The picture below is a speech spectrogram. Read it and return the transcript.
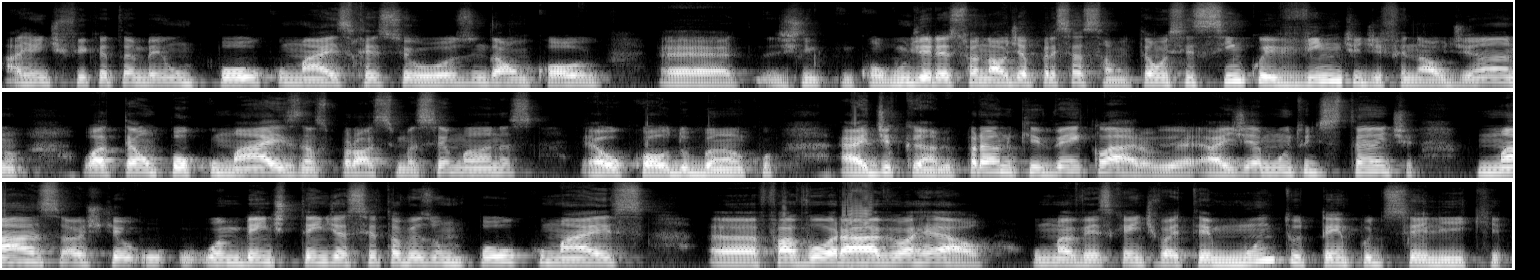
a gente fica também um pouco mais receoso em dar um call é, com algum direcional de apreciação. Então, esses 5,20 de final de ano, ou até um pouco mais nas próximas semanas, é o call do banco aí de câmbio. Para ano que vem, claro, é, aí já é muito distante, mas acho que o, o ambiente tende a ser talvez um pouco mais uh, favorável à real, uma vez que a gente vai ter muito tempo de Selic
